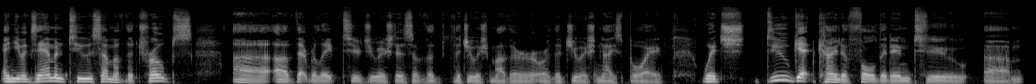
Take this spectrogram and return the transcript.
and you examine too some of the tropes uh, of that relate to Jewishness of the the Jewish mother or the Jewish nice boy, which do get kind of folded into um,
